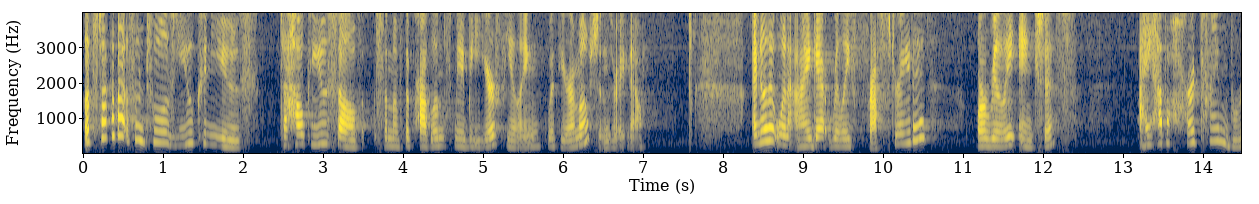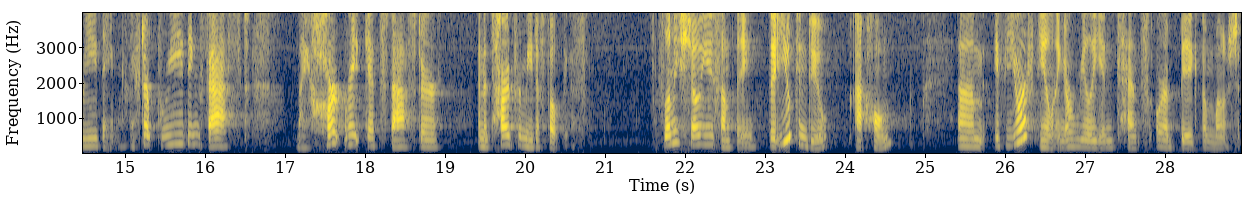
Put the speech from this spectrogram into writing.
Let's talk about some tools you can use to help you solve some of the problems maybe you're feeling with your emotions right now. I know that when I get really frustrated or really anxious, I have a hard time breathing. I start breathing fast, my heart rate gets faster, and it's hard for me to focus. So let me show you something that you can do at home um, if you're feeling a really intense or a big emotion.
